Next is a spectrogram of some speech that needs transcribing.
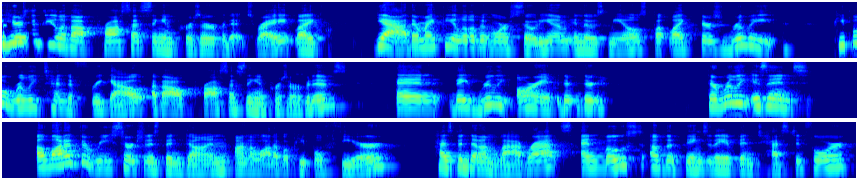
here's the deal about processing and preservatives, right? Like, yeah, there might be a little bit more sodium in those meals, but like, there's really, people really tend to freak out about processing and preservatives and they really aren't there there there really isn't a lot of the research that has been done on a lot of what people fear has been done on lab rats and most of the things that they have been tested for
